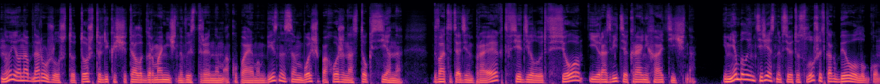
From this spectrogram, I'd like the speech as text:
Ну и он обнаружил, что то, что Лика считала гармонично выстроенным окупаемым бизнесом, больше похоже на сток сена. 21 проект, все делают все, и развитие крайне хаотично. И мне было интересно все это слушать как биологу.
